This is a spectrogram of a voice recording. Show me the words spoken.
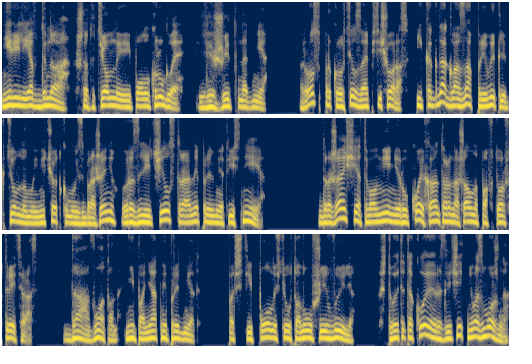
не рельеф дна, что-то темное и полукруглое, лежит на дне. Рос прокрутил запись еще раз, и когда глаза привыкли к темному и нечеткому изображению, различил странный предмет яснее. Дрожащий от волнения рукой Хантер нажал на повтор в третий раз. Да, вот он, непонятный предмет, почти полностью утонувший в выле. Что это такое, различить невозможно.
